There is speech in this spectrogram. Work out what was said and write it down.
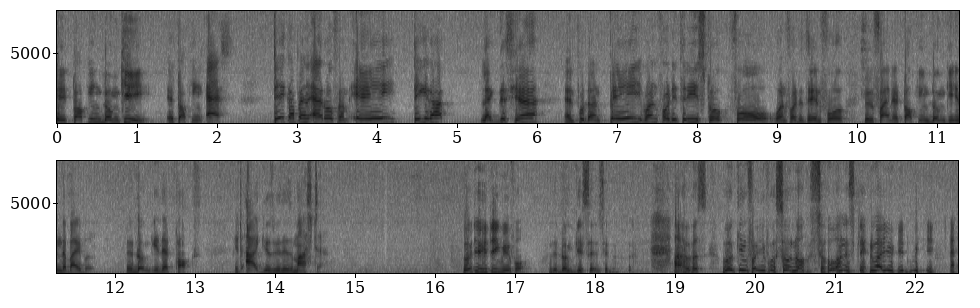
a talking donkey a talking ass. Take up an arrow from A, take it up like this here and put on page 143 stroke 4, 143 and 4, you'll find a talking donkey in the Bible. The donkey that talks. It argues with his master. What are you hitting me for? The donkey says, you know, I was working for you for so long, so honestly, why you hit me?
